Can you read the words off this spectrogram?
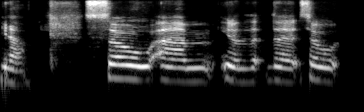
Yeah, so, um, you know, the, the so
